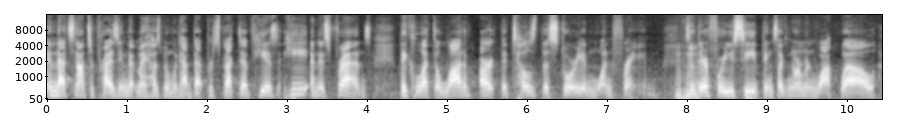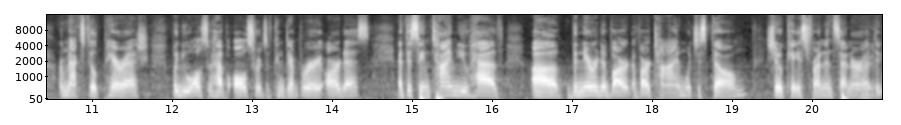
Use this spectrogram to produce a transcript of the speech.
And that's not surprising that my husband would have that perspective. He, is, he and his friends, they collect a lot of art that tells the story in one frame. Mm-hmm. So therefore, you see things like Norman Rockwell or Maxfield Parrish, but you also have all sorts of contemporary artists. At the same time, you have uh, the narrative art of our time, which is film showcased front and center. Right. The,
